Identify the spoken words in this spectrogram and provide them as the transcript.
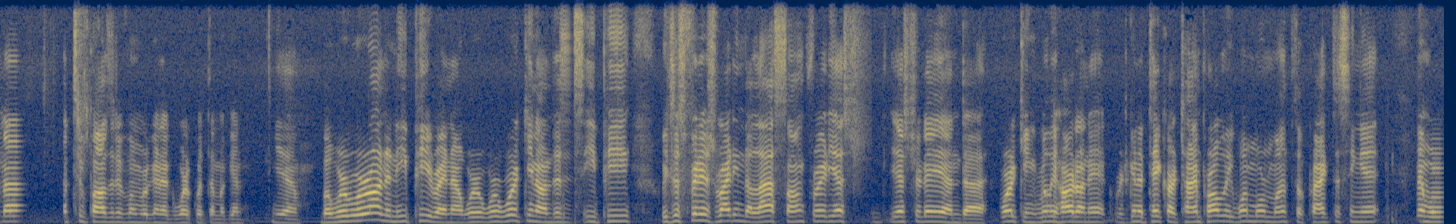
not too positive when we're gonna work with them again. Yeah, but we're we're on an EP right now. We're we're working on this EP. We just finished writing the last song for it yes, yesterday, and uh, working really hard on it. We're gonna take our time, probably one more month of practicing it. Then we're,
